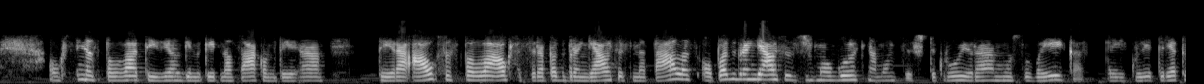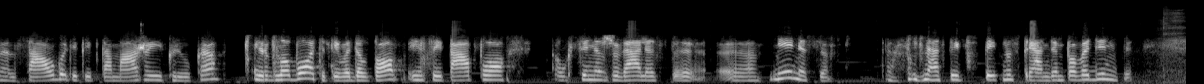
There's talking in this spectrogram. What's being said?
auksinė spalva, tai vėlgi, kaip mes sakom, tai yra Tai yra auksas spalva, auksas yra pats brangiausias metalas, o pats brangiausias žmogus, na, mums iš tikrųjų yra mūsų vaikas, tai kurį turėtumėm saugoti kaip tą mažą įkriuką ir globoti. Tai va dėl to jisai tapo auksinės žuvelės e, e, mėnesiu. Mes taip, taip nusprendėm pavadinti.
